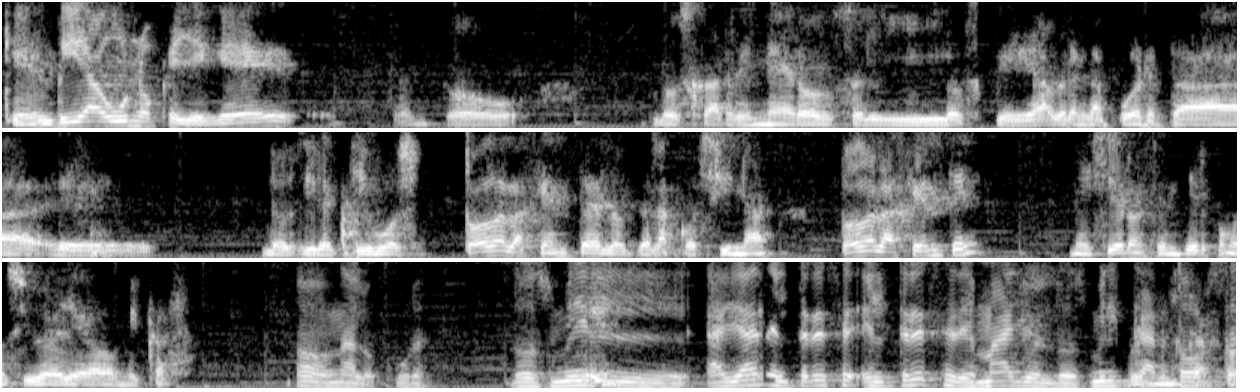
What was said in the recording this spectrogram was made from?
que el día uno que llegué, tanto los jardineros, los que abren la puerta, eh, los directivos, toda la gente, los de la cocina, toda la gente me hicieron sentir como si hubiera llegado a mi casa. No, una locura. 2000, allá en el 13, el 13 de mayo del 2014,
